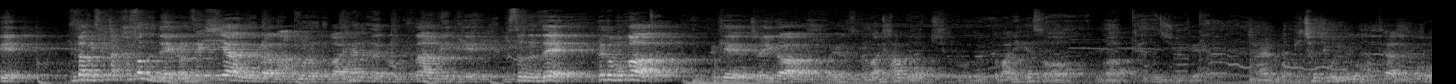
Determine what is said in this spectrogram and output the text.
되게 부담이 살짝 컸었는데 그런 섹시한 그런 안무를 뭔가 해야 된다는 그런 부담이 되게 있었는데 그래도 뭔가 이렇게 저희가 뭔가 연습을 많이 하고 그리고 노력도 많이 해서 뭔가 부분들이 이렇게 잘 뭔가 비춰지고 있는 것 같아가지고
